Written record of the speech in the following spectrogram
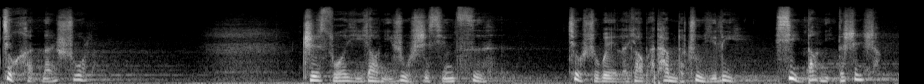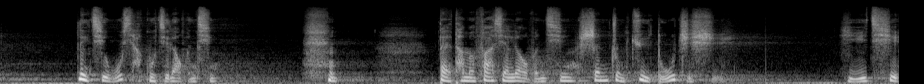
就很难说了。之所以要你入室行刺，就是为了要把他们的注意力吸引到你的身上，令其无暇顾及廖文清。哼，待他们发现廖文清身中剧毒之时，一切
